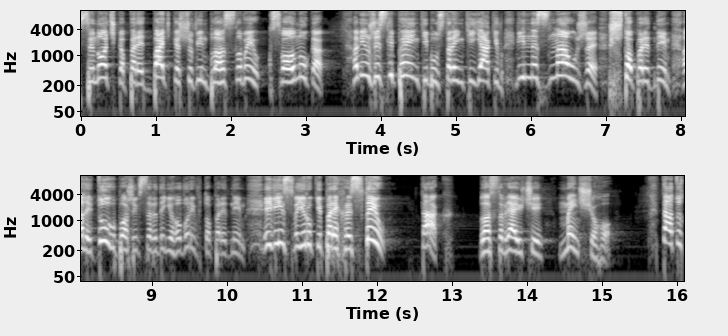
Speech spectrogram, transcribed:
синочка перед батька, щоб він благословив свого онука, а він вже сліпенький був, старенький Яків, він не знав уже, що перед ним, але Дух Божий всередині говорив, хто перед ним. І він свої руки перехрестив, так, благословляючи меншого. Тату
